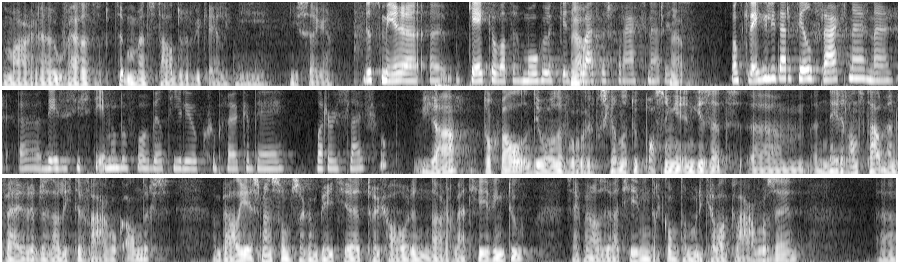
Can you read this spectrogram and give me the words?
Maar uh, hoe ver het op dit moment staat, durf ik eigenlijk niet, niet zeggen. Dus meer uh, kijken wat er mogelijk is, ja. waar er vraag naar is. Ja. Want krijgen jullie daar veel vraag naar, naar uh, deze systemen bijvoorbeeld, die jullie ook gebruiken bij Water is Life groep? Ja, toch wel. Die worden voor verschillende toepassingen ingezet. Um, in Nederland staat men verder, dus daar ligt de vraag ook anders. In België is men soms nog een beetje terughoudend naar wetgeving toe. Zeg maar, als de wetgeving er komt, dan moet ik er wel klaar voor zijn. Uh,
